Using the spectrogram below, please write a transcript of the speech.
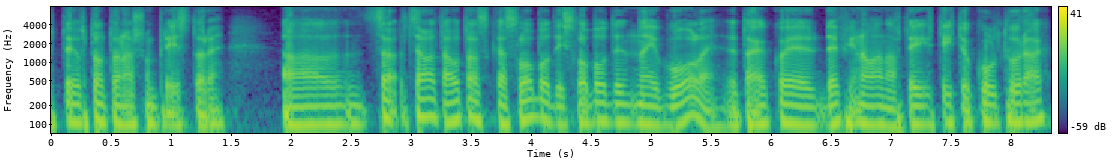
v tomto našom priestore. Celá tá otázka slobody, slobodnej vôle, tak ako je definovaná v tej, týchto kultúrach,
